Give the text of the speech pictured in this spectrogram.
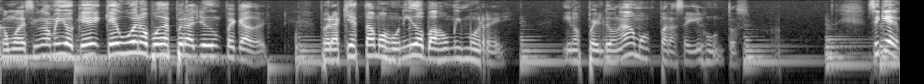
Como decía un amigo, qué, qué bueno puedo esperar yo de un pecador. Pero aquí estamos unidos bajo un mismo rey y nos perdonamos para seguir juntos. Así que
